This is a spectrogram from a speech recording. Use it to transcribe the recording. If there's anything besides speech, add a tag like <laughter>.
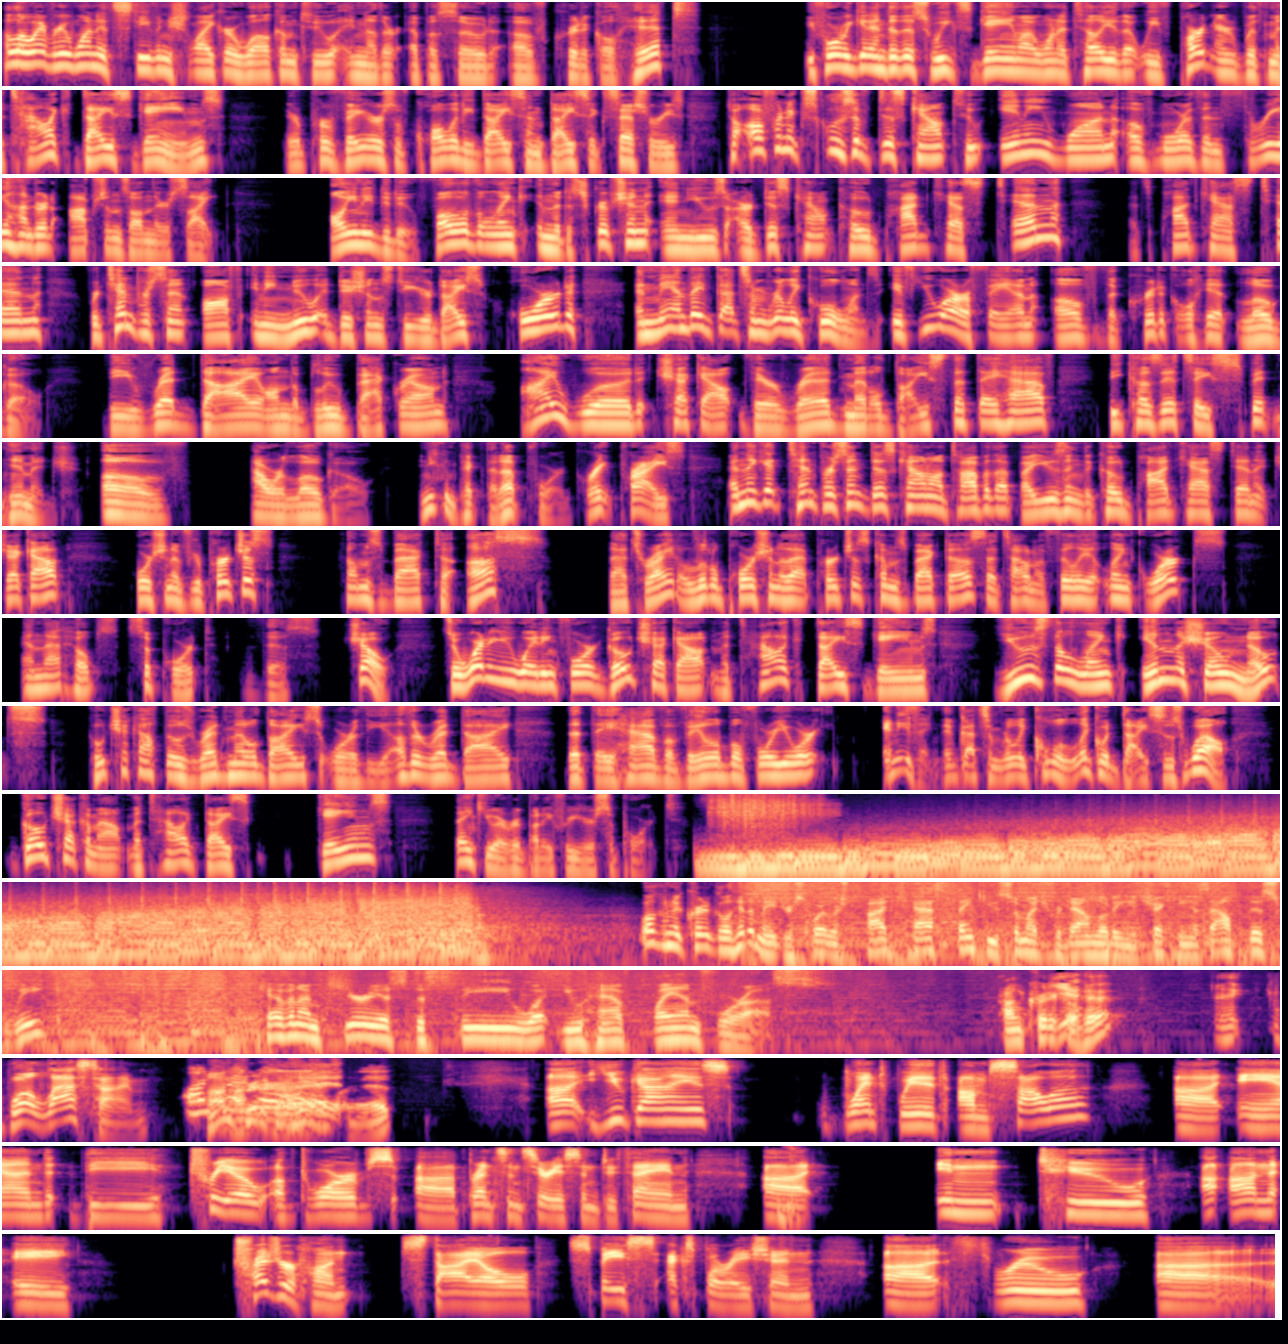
Hello, everyone. It's Steven Schleicher. Welcome to another episode of Critical Hit. Before we get into this week's game, I want to tell you that we've partnered with Metallic Dice Games. They're purveyors of quality dice and dice accessories to offer an exclusive discount to any one of more than 300 options on their site. All you need to do, follow the link in the description and use our discount code podcast10. That's podcast10 for 10% off any new additions to your dice hoard. And man, they've got some really cool ones. If you are a fan of the Critical Hit logo, the red die on the blue background, I would check out their red metal dice that they have because it's a spit image of our logo. And you can pick that up for a great price. And they get 10% discount on top of that by using the code podcast10 at checkout. Portion of your purchase comes back to us. That's right. A little portion of that purchase comes back to us. That's how an affiliate link works. And that helps support this show. So, what are you waiting for? Go check out Metallic Dice Games. Use the link in the show notes. Go check out those red metal dice or the other red die that they have available for you, or anything. They've got some really cool liquid dice as well. Go check them out. Metallic Dice Games. Thank you, everybody, for your support. Welcome to Critical Hit, a Major Spoilers podcast. Thank you so much for downloading and checking us out this week. Kevin, I'm curious to see what you have planned for us. On Critical Yeah. Hit? Well, last time, On On Critical Critical Hit. Hit. uh, you guys went with Amsala uh, and the trio of dwarves, uh, Brenson, Sirius, and Duthane, uh, into uh, on a treasure hunt style space exploration uh, through uh,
